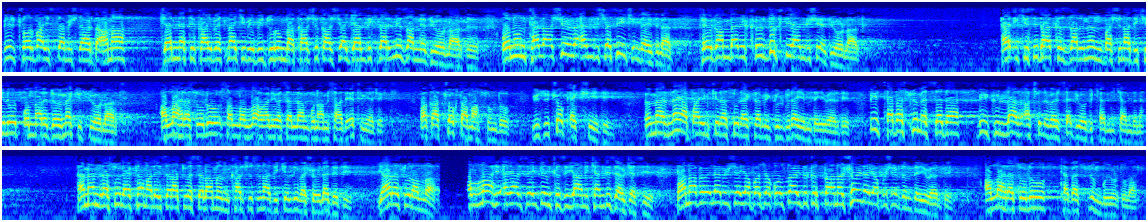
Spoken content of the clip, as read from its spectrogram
Bir çorba istemişlerdi ama cenneti kaybetme gibi bir durumla karşı karşıya geldiklerini zannediyorlardı. Onun telaşı ve endişesi içindeydiler. Peygamberi kırdık diye endişe ediyorlardı. Her ikisi de kızlarının başına dikilip onları dövmek istiyorlardı. Allah Resulü sallallahu aleyhi ve sellem buna müsaade etmeyecekti. Fakat çok da mahzundu. Yüzü çok ekşiydi. Ömer ne yapayım ki Resul Ekrem'i güldüreyim deyiverdi. Bir tebessüm etse de bir güller açılıverse diyordu kendi kendine. Hemen Resul Ekrem Aleyhisselatü Vesselam'ın karşısına dikildi ve şöyle dedi. Ya Resulallah, Allahi eğer Zeyd'in kızı yani kendi zevcesi bana böyle bir şey yapacak olsaydı kırtlağına şöyle yapışırdım deyiverdi. Allah Resulü tebessüm buyurdular.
